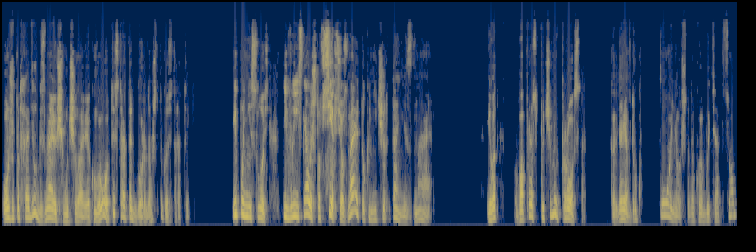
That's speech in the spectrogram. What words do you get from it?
Он же подходил к знающему человеку, он говорил, о, ты стратег города, а что такое стратег? И понеслось. И выяснялось, что все все знают, только ни черта не знают. И вот вопрос, почему просто? Когда я вдруг понял, что такое быть отцом,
